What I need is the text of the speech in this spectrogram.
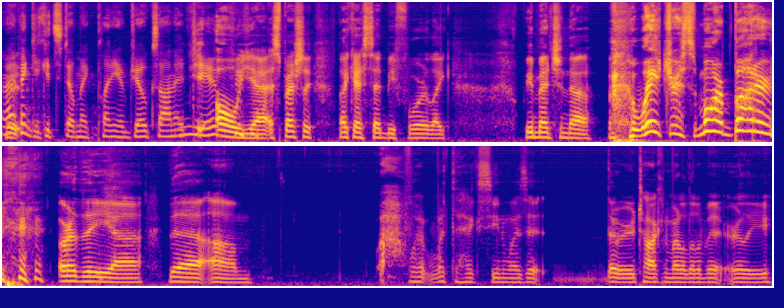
and I think you could still make plenty of jokes on it too. oh yeah, especially like I said before, like we mentioned the waitress more butter, or the uh, the um what what the heck scene was it that we were talking about a little bit earlier?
